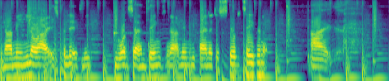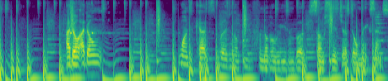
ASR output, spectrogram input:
you know what I mean? You know how it is politically. You want certain things, you know what I mean? You kind of just steal the tape, innit? I I don't I don't want to cast aspersions on people for no reason, but some shit just don't make sense.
